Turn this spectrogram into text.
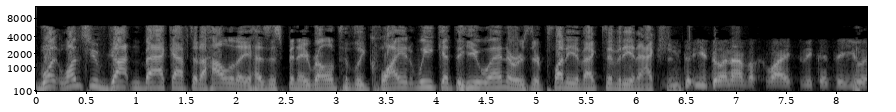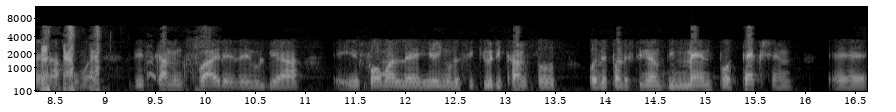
once you've gotten back after the holiday? Has this been a relatively quiet week at the UN, or is there plenty of activity and action? You don't have a quiet week at the UN. This coming Friday, there will be a, a informal uh, hearing of the Security Council where the Palestinians demand protection. Uh,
